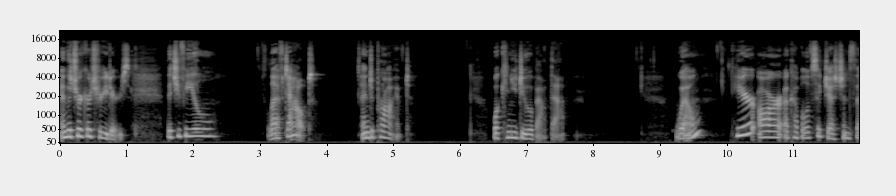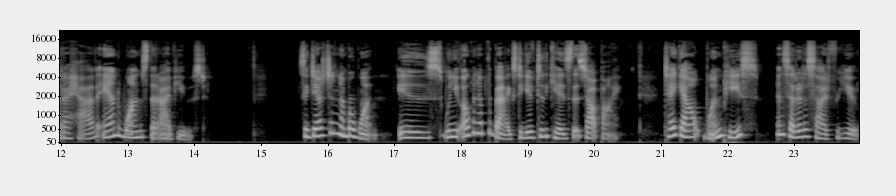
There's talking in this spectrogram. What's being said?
and the trick or treaters, that you feel left out and deprived. What can you do about that? Well, here are a couple of suggestions that I have and ones that I've used. Suggestion number one is when you open up the bags to give to the kids that stop by, take out one piece and set it aside for you.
